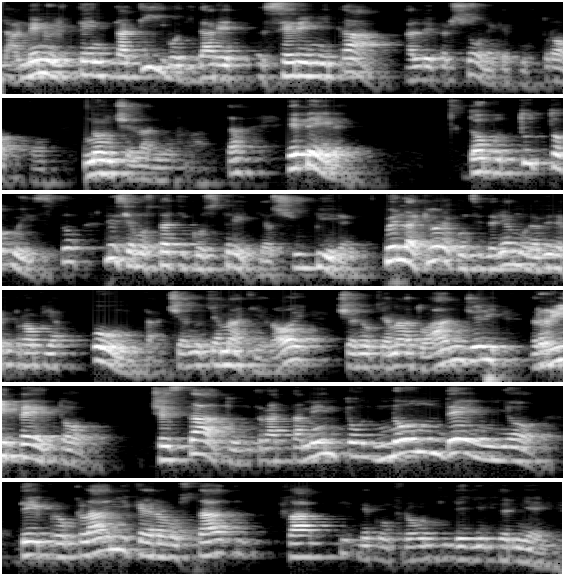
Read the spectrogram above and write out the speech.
almeno il tentativo di dare serenità alle persone che purtroppo non ce l'hanno fatta. Ebbene, dopo tutto questo, noi siamo stati costretti a subire quella che ora consideriamo una vera e propria onta. Ci hanno chiamati eroi, ci hanno chiamato angeli, ripeto, c'è stato un trattamento non degno dei proclami che erano stati fatti nei confronti degli infermieri.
